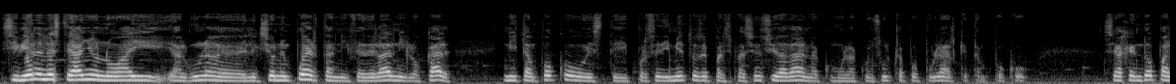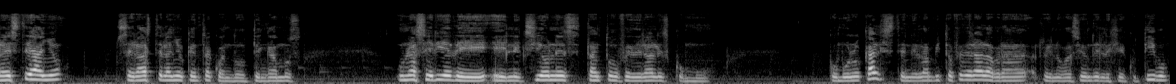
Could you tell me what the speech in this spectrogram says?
Si bien en este año no hay alguna elección en puerta, ni federal ni local, ni tampoco este, procedimientos de participación ciudadana como la consulta popular, que tampoco se agendó para este año, será hasta el año que entra cuando tengamos una serie de elecciones tanto federales como, como locales. En el ámbito federal habrá renovación del Ejecutivo,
